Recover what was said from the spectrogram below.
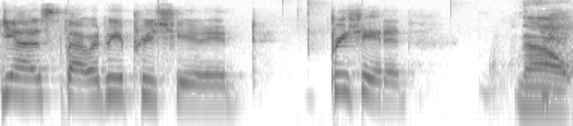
Yes, that would be appreciated. Appreciated. Now,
